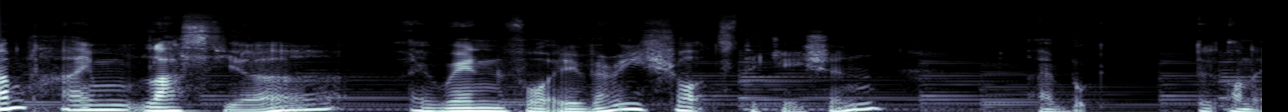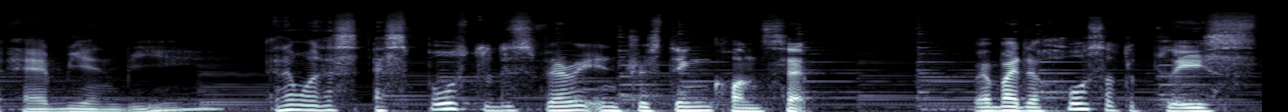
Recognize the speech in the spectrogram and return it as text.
Sometime last year, I went for a very short staycation. I booked it on an Airbnb, and I was exposed to this very interesting concept whereby the host of the place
